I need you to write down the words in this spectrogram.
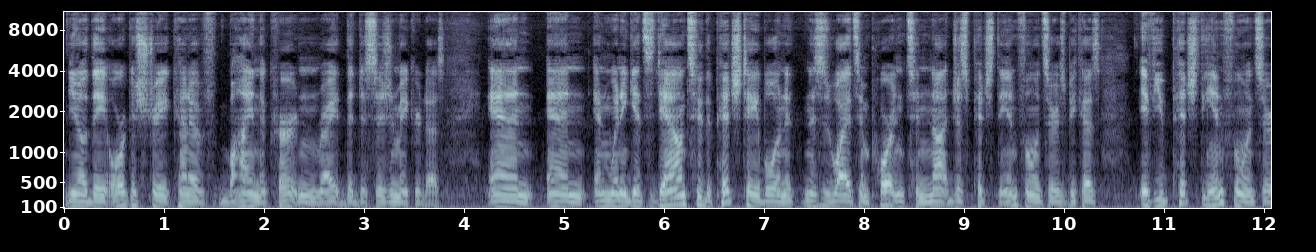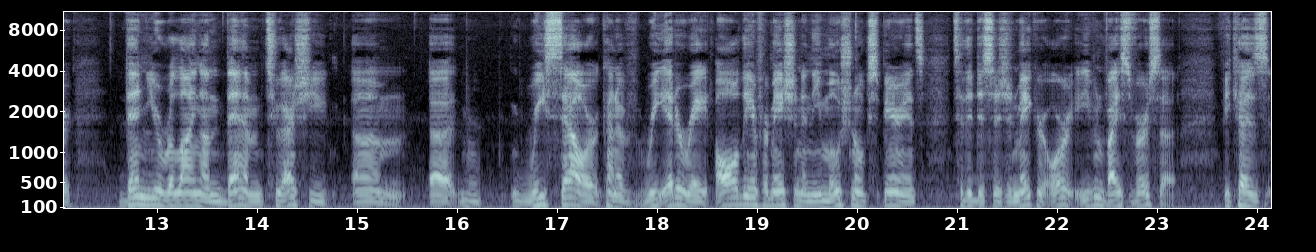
you know they orchestrate kind of behind the curtain right the decision maker does. And and and when it gets down to the pitch table and, it, and this is why it's important to not just pitch the influencers because if you pitch the influencer then you're relying on them to actually um, uh, resell or kind of reiterate all the information and the emotional experience to the decision maker or even vice versa. Because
